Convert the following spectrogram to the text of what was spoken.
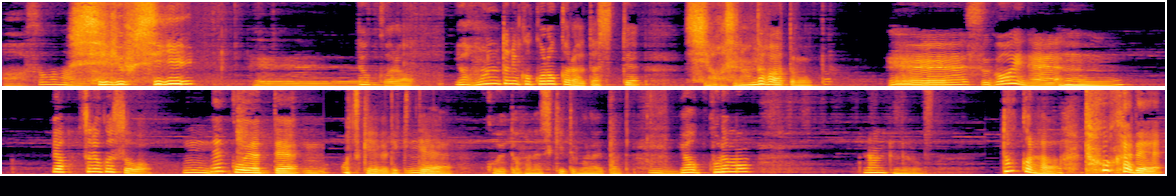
あそうなんだ。不思議不思議。へえだからいや本当に心から私って幸せなんだと思った。へえすごいうね、ん。いやそれこそうん。ねこうやってうん。お付き合いができて、うんこうやってお話聞いてもらえたって。うん。いやこれもなんて言うんだろう。どっから どっかで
